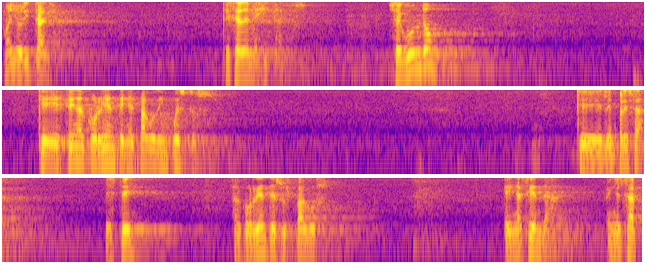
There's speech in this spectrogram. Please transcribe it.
mayoritario, que sea de mexicanos. Segundo, que estén al corriente en el pago de impuestos, que la empresa esté al corriente de sus pagos en Hacienda, en el SAT.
